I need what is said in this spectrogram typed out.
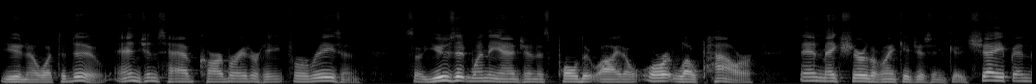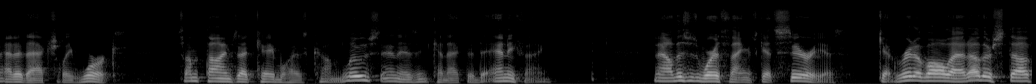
You know what to do. Engines have carburetor heat for a reason. So use it when the engine is pulled to idle or at low power and make sure the linkage is in good shape and that it actually works. Sometimes that cable has come loose and isn't connected to anything. Now this is where things get serious. Get rid of all that other stuff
